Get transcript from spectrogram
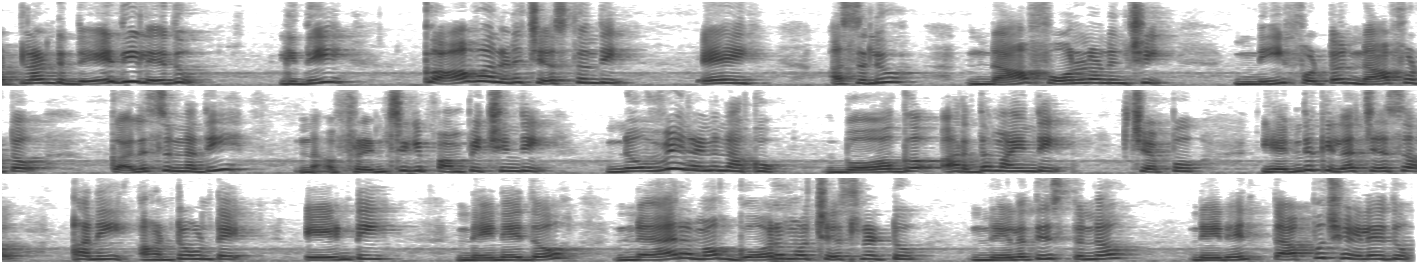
అట్లాంటిదేదీ లేదు. ఇది కావాలని చేస్తుంది. ఏయ్ అసలు నా ఫోన్లో నుంచి నీ ఫోటో నా ఫోటో కలిసున్నది నా ఫ్రెండ్స్కి పంపించింది. నువ్వేనని నాకు. బాగా అర్థమైంది. చెప్పు ఎందుకు ఇలా చేసావు అని అంటూ ఉంటే ఏంటి? నేనేదో నేరమో ఘోరమో చేసినట్టు నిలదీస్తున్నావు? నేనేం తప్పు చేయలేదు.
